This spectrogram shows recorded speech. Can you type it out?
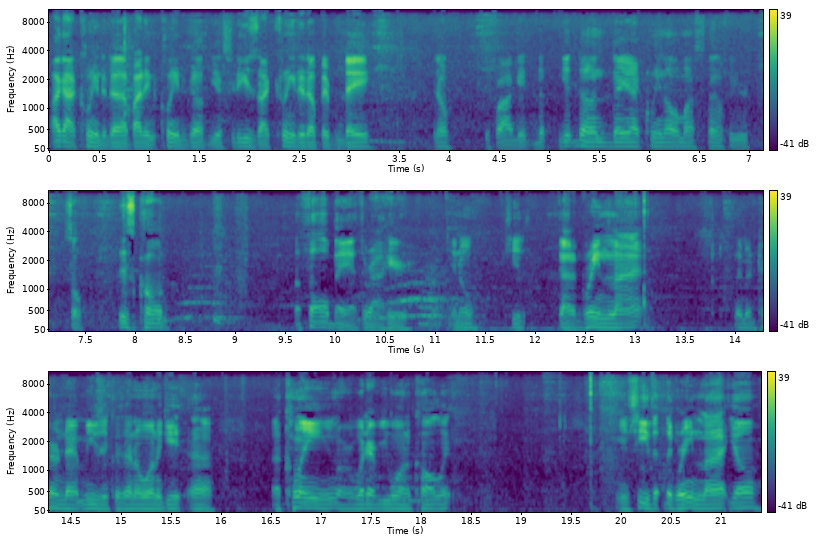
I got to clean it up. I didn't clean it up yesterday. I cleaned it up every day. You know, before I get get done today, I clean all my stuff here. So this is called a thaw bath right here. You know, see, got a green light. Let me turn that music because I don't want to get uh, a clean or whatever you want to call it. You see the, the green light, y'all?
